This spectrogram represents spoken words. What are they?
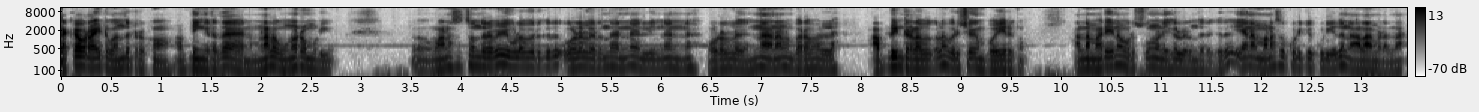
ரெக்கவர் ஆகிட்டு வந்துட்டுருக்கோம் அப்படிங்கிறத நம்மளால் உணர முடியும். மனசு தொந்தரவே இவ்வளவு இருக்குது உடல் இருந்தால் என்ன இல்லைன்னா என்ன உடலில் என்ன ஆனாலும் பரவாயில்ல அப்படின்ற அளவுக்குலாம் விருச்சகம் போயிருக்கும். அந்த மாதிரியான ஒரு சூழ்நிலைகள் இருந்திருக்குது. ஏன்னா மனசு குடிக்கக்கூடியது நாலாம் இடம் தான்.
